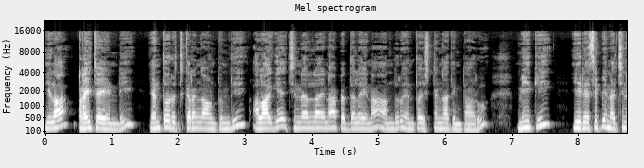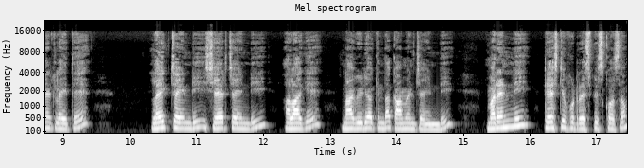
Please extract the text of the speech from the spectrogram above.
ఇలా ట్రై చేయండి. ఎంతో రుచికరంగా ఉంటుంది. అలాగే చిన్నలైనా పెద్దలైనా అందరూ ఎంతో ఇష్టంగా తింటారు. మీకు ఈ రెసిపీ నచ్చినట్లయితే లైక్ చేయండి షేర్ చేయండి. అలాగే నా వీడియో కింద కామెంట్ చేయండి. మరిన్ని టేస్టీ ఫుడ్ రెసిపీస్ కోసం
